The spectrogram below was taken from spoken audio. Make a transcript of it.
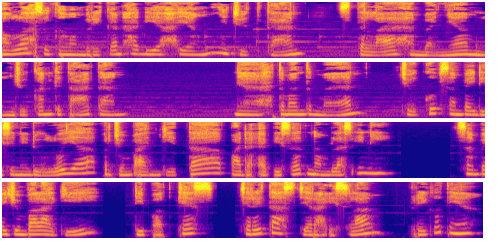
Allah suka memberikan hadiah yang mengejutkan setelah hambanya menunjukkan ketaatan. Nah, teman-teman, cukup sampai di sini dulu ya perjumpaan kita pada episode 16 ini. Sampai jumpa lagi di podcast Cerita Sejarah Islam berikutnya.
